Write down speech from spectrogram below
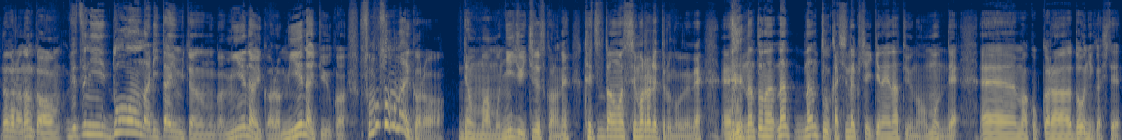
だからなんか、別にどうなりたいみたいなのが見えないから、見えないというか、そもそもないから、でもまあもう21ですからね、決断は迫られてるのでね、えー、なんとな、なん、なんとかしなくちゃいけないなというのは思うんで、えー、まあこっからどうにかして、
